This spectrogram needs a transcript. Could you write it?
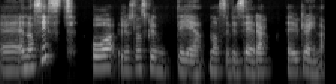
en nazist, og Russland skulle denazifisere Ukraina.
